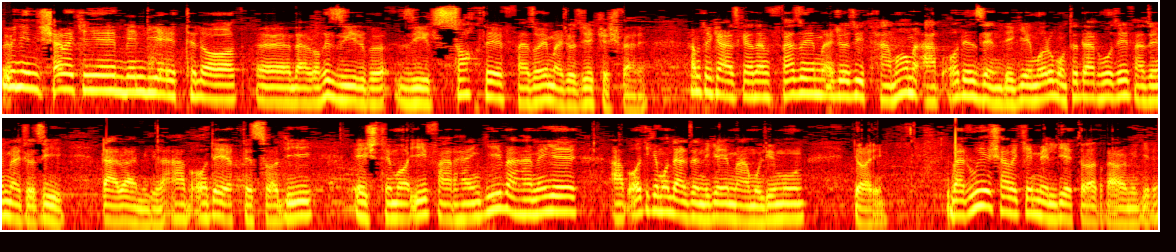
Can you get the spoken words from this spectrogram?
ببینید شبکه ملی اطلاعات در واقع زیر, زیر ساخت فضای مجازی کشوره. همونطور که از کردم فضای مجازی تمام ابعاد زندگی ما رو منتها در حوزه فضای مجازی در بر می‌گیره. ابعاد اقتصادی اجتماعی فرهنگی و همه ابعادی که ما در زندگی معمولیمون داریم. و روی شبکه ملی اطلاعات قرار می‌گیره.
